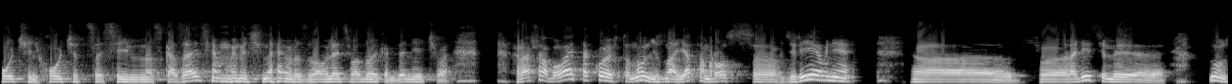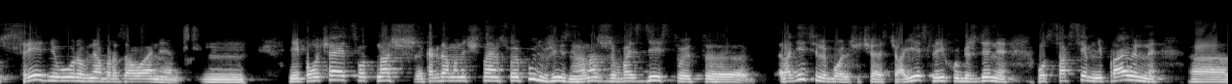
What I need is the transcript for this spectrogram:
очень хочется сильно сказать, мы начинаем разбавлять водой, когда нечего. Хорошо, а бывает такое, что, ну, не знаю, я там рос э, в деревне, э, родители, ну, среднего уровня образования, и получается, вот наш, когда мы начинаем свой путь в жизни, на нас же воздействует э, родители большей частью, а если их убеждения вот совсем неправильны, э,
